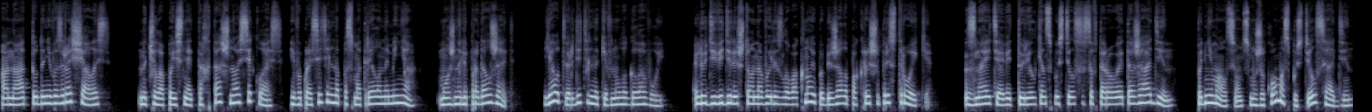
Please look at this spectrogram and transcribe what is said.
Она оттуда не возвращалась. Начала пояснять Тахташ, но осеклась и вопросительно посмотрела на меня. Можно ли продолжать? Я утвердительно кивнула головой. Люди видели, что она вылезла в окно и побежала по крыше пристройки. Знаете, а ведь Турилкин спустился со второго этажа один. Поднимался он с мужиком, а спустился один.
